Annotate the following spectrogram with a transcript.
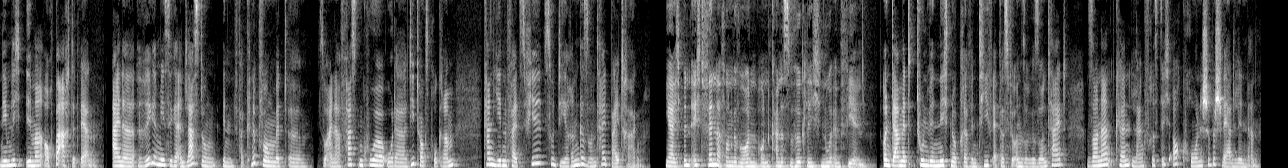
nämlich immer auch beachtet werden. Eine regelmäßige Entlastung in Verknüpfung mit äh, so einer Fastenkur oder Detox-Programm kann jedenfalls viel zu deren Gesundheit beitragen. Ja, ich bin echt Fan davon geworden und kann es wirklich nur empfehlen. Und damit tun wir nicht nur präventiv etwas für unsere Gesundheit, sondern können langfristig auch chronische Beschwerden lindern.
